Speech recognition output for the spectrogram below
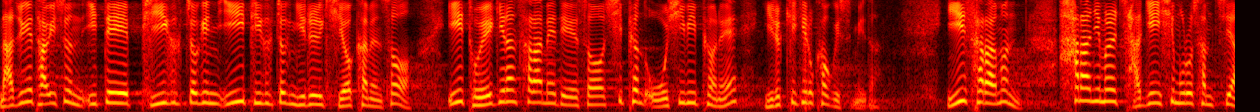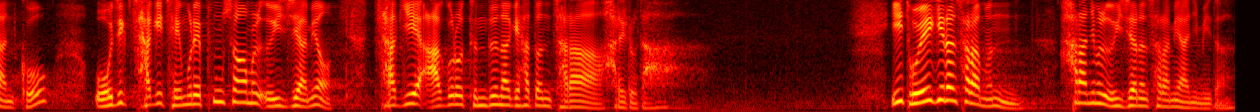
나중에 다윗은 이때의 비극적인 이 비극적인 일을 기억하면서 이 도액이란 사람에 대해서 시편 52편에 이렇게 기록하고 있습니다. 이 사람은 하나님을 자기의 힘으로 삼지 않고 오직 자기 재물의 풍성함을 의지하며 자기의 악으로 든든하게 하던 자라 하리로다. 이 도액이란 사람은 하나님을 의지하는 사람이 아닙니다.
